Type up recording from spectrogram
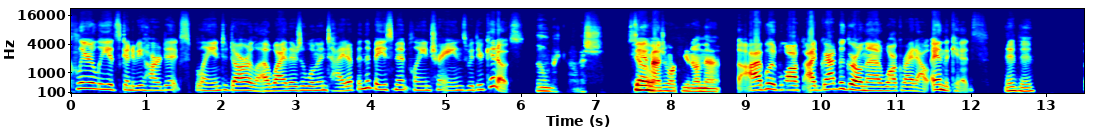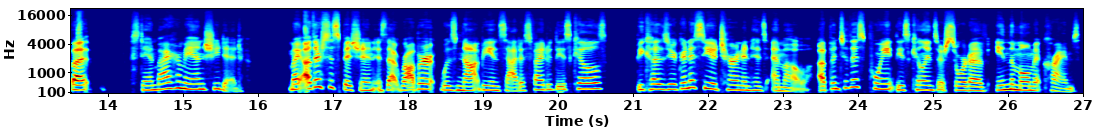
Clearly, it's going to be hard to explain to Darla why there's a woman tied up in the basement playing trains with your kiddos. Oh my gosh. Can you So imagine walking in on that? I would walk, I'd grab the girl now and walk right out, and the kids. hmm But stand by her man, she did. My other suspicion is that Robert was not being satisfied with these kills because you're going to see a turn in his MO. Up until this point, these killings are sort of in the moment crimes.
